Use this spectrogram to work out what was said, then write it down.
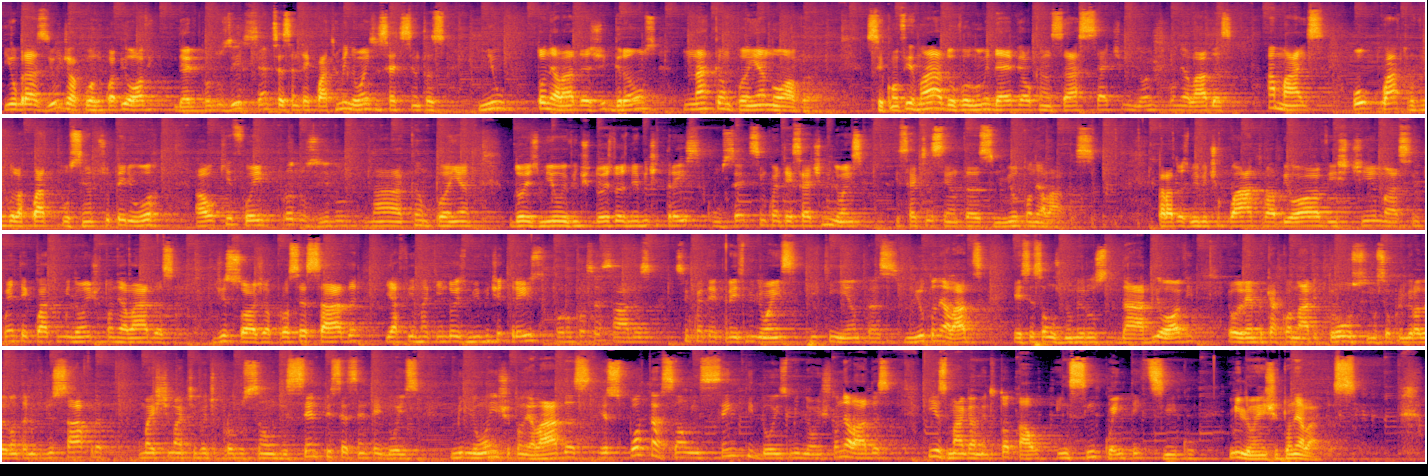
E o Brasil, de acordo com a Biov, deve produzir 164 milhões e 700 mil toneladas de grãos na campanha nova. Se confirmado, o volume deve alcançar 7 milhões de toneladas a mais, ou 4,4% superior ao que foi produzido na campanha 2022-2023, com 157 milhões e 700 mil toneladas. Para 2024, a Biov estima 54 milhões de toneladas de soja processada e afirma que em 2023 foram processadas 53 milhões e 500 mil toneladas. Esses são os números da Biov. Eu lembro que a Conab trouxe no seu primeiro levantamento de safra uma estimativa de produção de 162 milhões de toneladas, exportação em 102 milhões de toneladas e esmagamento total em 55 milhões de toneladas.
